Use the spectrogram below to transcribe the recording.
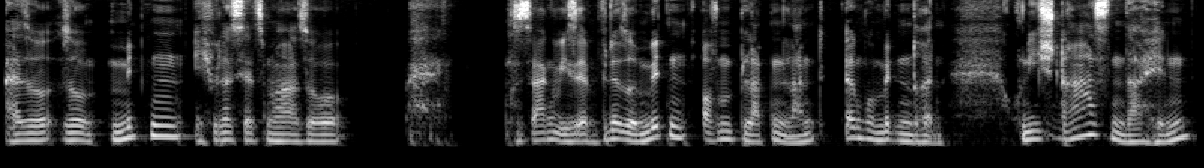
Also so mitten, ich will das jetzt mal so sagen, wie ich es empfinde, so mitten auf dem Plattenland, irgendwo mittendrin. Und die Straßen dahin,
